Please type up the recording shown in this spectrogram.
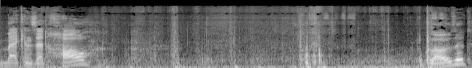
back in that hole close it.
